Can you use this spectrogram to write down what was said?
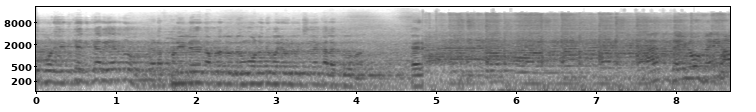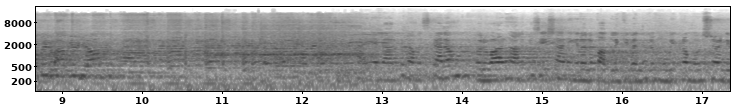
ആളിപ്പൊളി എനിക്ക് എനിക്കറിയായിരുന്നു. എടപ്പള്ളിയിൽ നമ്മുടെ ദുരുമോളൊരു പരിപാടി വെച്ച് ഞാൻ കലക്കുമെന്ന് And there you go, very happy to have you here. Hi എല്ലാവർക്കും നമസ്കാരം. ഒരുപാട് നാൾക്ക് ശേഷമാണ് ഇങ്ങനെ ഒരു പബ്ലിക് ഇവന്റ് ഒരു മൂവി പ്രൊമോഷന് വേണ്ടി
